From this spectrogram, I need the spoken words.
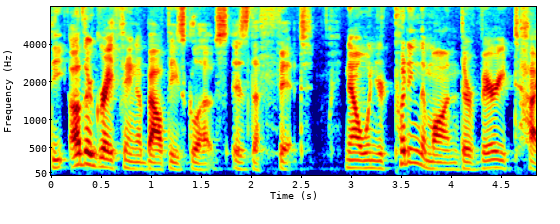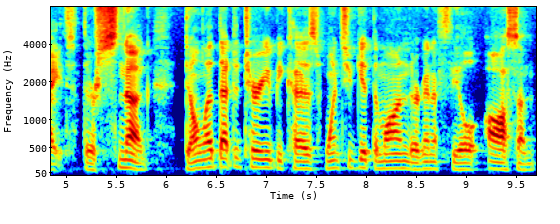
The other great thing about these gloves is the fit. Now, when you're putting them on, they're very tight, they're snug. Don't let that deter you because once you get them on, they're gonna feel awesome.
